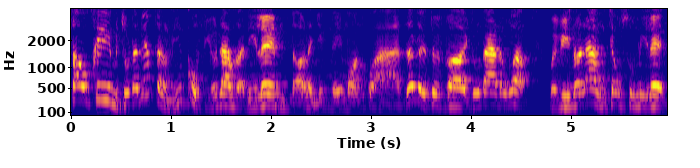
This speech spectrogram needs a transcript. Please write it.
sau khi mà chúng ta biết rằng những cổ phiếu đang dậy đi lên, đó là những cái món quà rất là tuyệt vời chúng ta, đúng không bởi vì nó đang trong xu đi lên.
